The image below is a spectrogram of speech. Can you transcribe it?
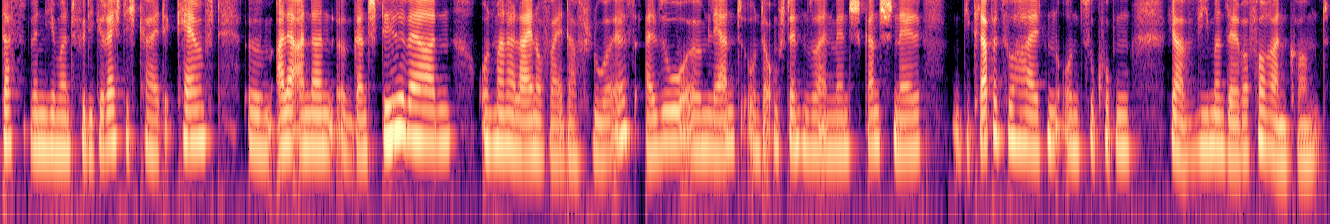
dass wenn jemand für die Gerechtigkeit kämpft, ähm, alle anderen äh, ganz still werden und man allein auf weiter Flur ist. Also lernt unter Umständen so ein Mensch ganz schnell die Klappe zu halten und zu gucken, ja, wie man selber vorankommt.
